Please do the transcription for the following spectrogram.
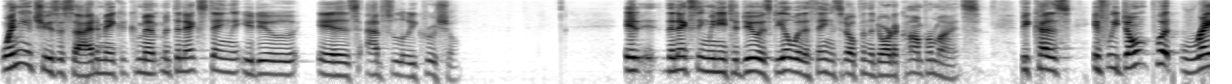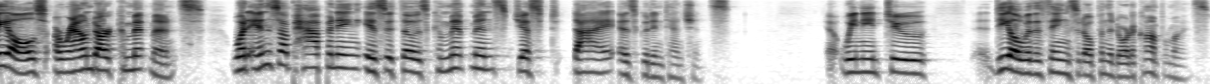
When you choose a side and make a commitment, the next thing that you do is absolutely crucial. It, the next thing we need to do is deal with the things that open the door to compromise. Because if we don't put rails around our commitments, what ends up happening is that those commitments just die as good intentions. We need to deal with the things that open the door to compromise.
